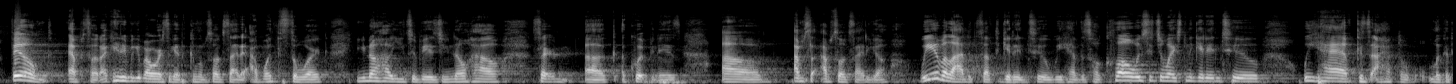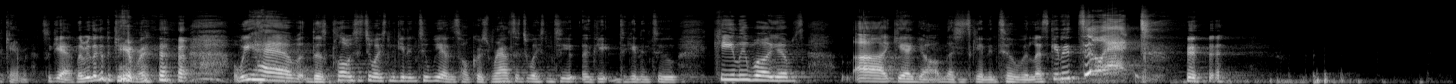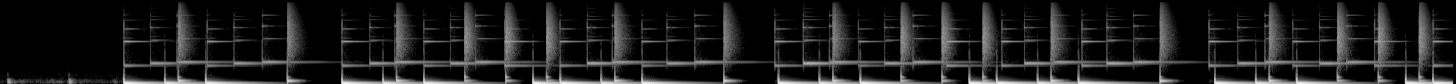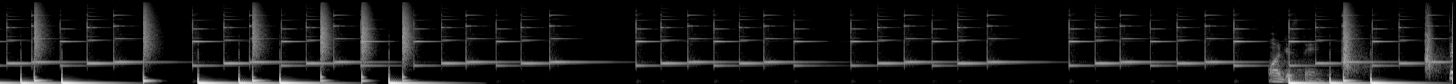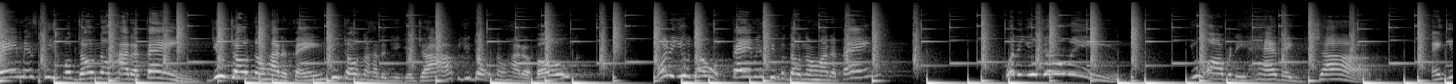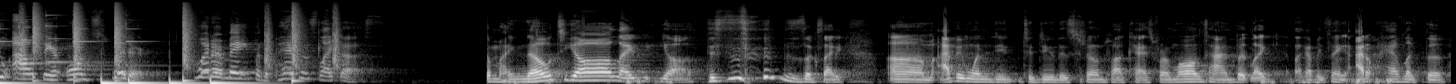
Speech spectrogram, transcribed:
filmed episode. I can't even get my words together because I'm so excited. I want this to work. You know how YouTube is. You know how certain uh, equipment is. Um, I'm so, I'm so excited, y'all. We have a lot of stuff to get into. We have this whole Chloe situation to get into. We have because I have to look at the camera. So yeah, let me look at the camera. we have this Chloe situation to get into. We have this whole Chris Brown situation to uh, get, to get into. Kiely Williams. Uh, yeah, y'all. Let's just get into it. Let's get into it. understand. Famous people don't know how to fame. You don't know how to fame. You don't know how to do your job. You don't know how to vogue. What are you doing? Famous people don't know how to fame. What are you doing? You already have a job and you out there on Twitter. Twitter made for the peasants like us. My notes, y'all, like y'all, this is this is so exciting. Um, I've been wanting to, to do this film podcast for a long time, but like like I've been saying, I don't have like the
